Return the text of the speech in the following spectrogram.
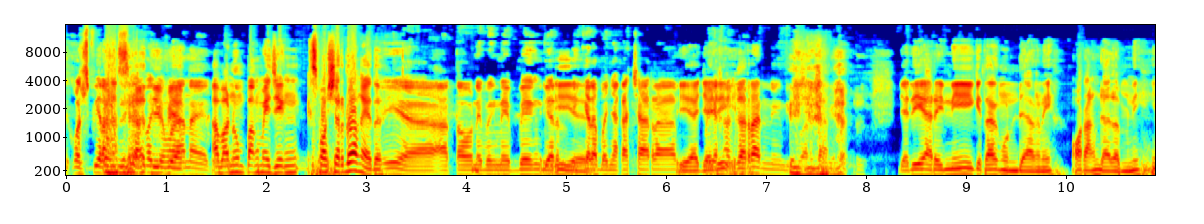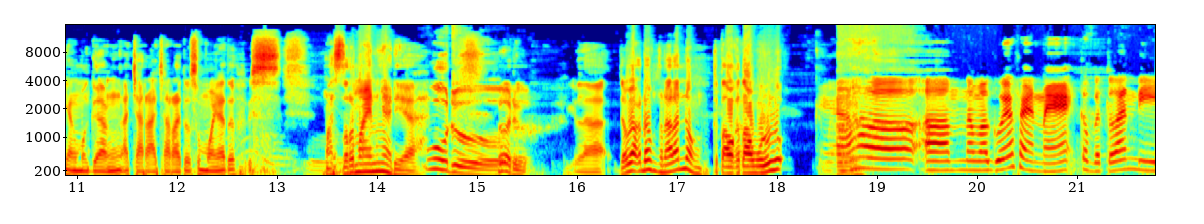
Konspirasi apa ya. gimana itu? Apa numpang mejeng exposure doang ya itu? Iya, atau nebeng-nebeng biar Iya. dikira banyak acara, Iya, banyak jadi- anggaran yang dikeluarkan. Jadi hari ini kita ngundang nih orang dalam nih yang megang acara-acara itu semuanya tuh. Wis, Mastermindnya dia. Waduh. Waduh, gila. Coba dong kenalan dong. Ketawa-ketawa dulu. Ya, halo, em, nama gue Vene. Kebetulan di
